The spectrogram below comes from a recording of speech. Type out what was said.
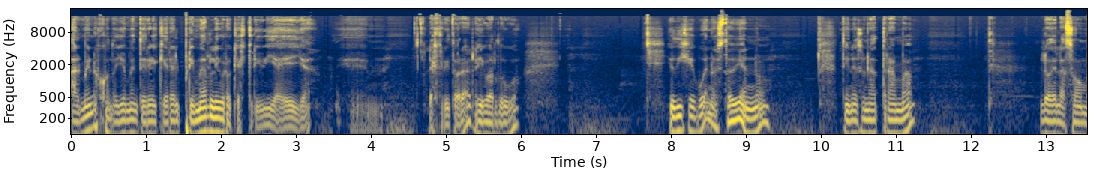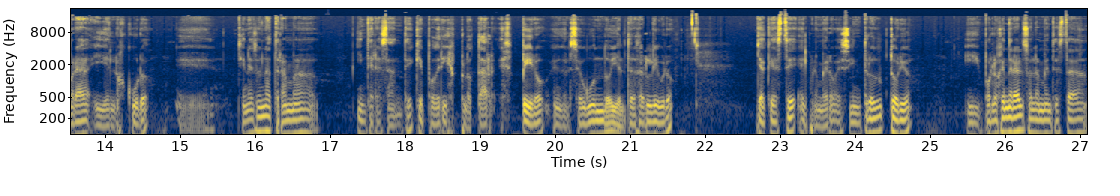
al menos cuando yo me enteré que era el primer libro que escribía ella, eh, la escritora, Ley Bardugo, yo dije, bueno, está bien, ¿no? Tienes una trama, lo de la sombra y el oscuro. Eh, tienes una trama interesante que podría explotar, espero, en el segundo y el tercer libro, ya que este, el primero, es introductorio y por lo general solamente está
